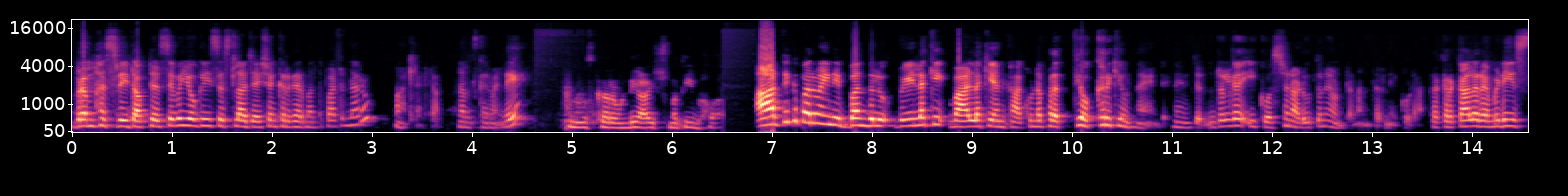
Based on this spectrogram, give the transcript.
బ్రహ్మశ్రీ డాక్టర్ శివయోగి సిస్లా జయశంకర్ గారు మనతో పాటు ఉన్నారు. మాట్లాడతాం. నమస్కారం అండి. నమస్కారం అండి. ఆయుష్మతి భవ. ఆర్థిక పరమైన ఇబ్బందులు వీళ్ళకి వాళ్ళకి అని కాకుండా ప్రతి ఒక్కరికి ఉన్నాయండి. నేను జనరల్గా ఈ క్వశ్చన్ అడుగుతూనే ఉంటాను అందరినీ కూడా. రకరకాల రెమెడీస్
